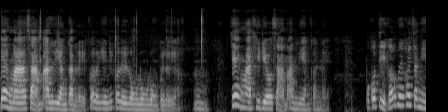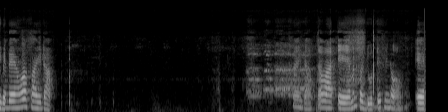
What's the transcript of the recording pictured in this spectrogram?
แจ้งมาสามอันเรียงกันเลย ก็เลยเย็นนี้ก็เลยลงลงลงไปเลยอะ่ะ อืม แจ้งมาทีเดียวสามอันเรียงกันเลย ปกติก็ไม่ค่อยจะมีแสดงว่าไฟดับ ไฟดับ แต่ว่าแอร์มันก็หยุดได้พี่น้องแอร์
